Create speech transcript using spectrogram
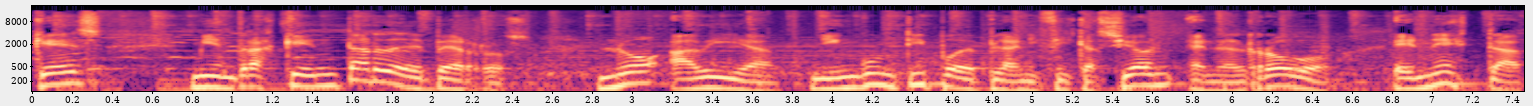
que es mientras que en Tarde de Perros no había ningún tipo de planificación en el robo, en esta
